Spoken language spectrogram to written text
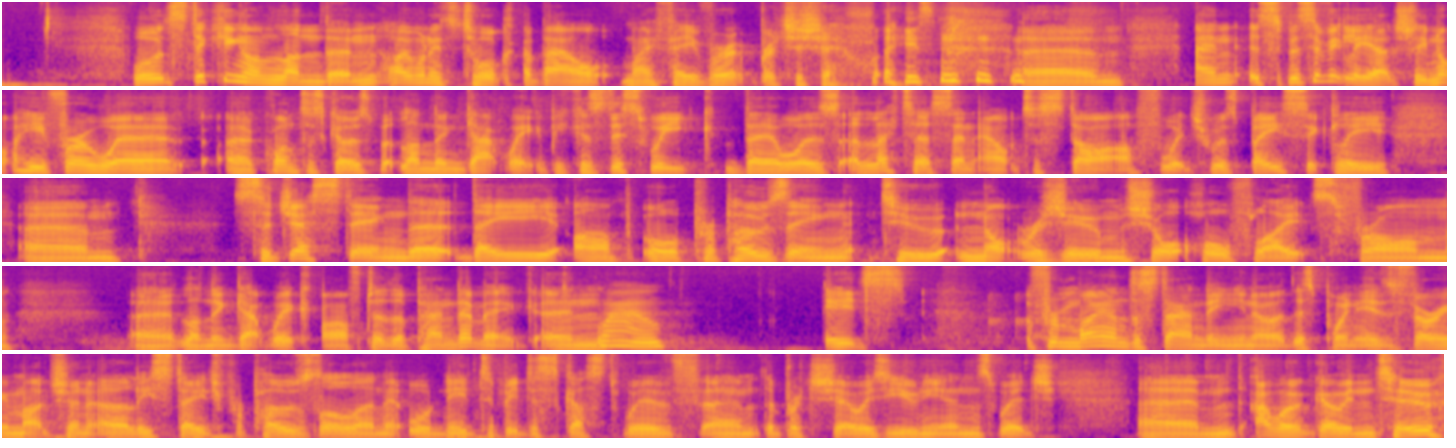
Well, sticking on London, I wanted to talk about my favourite, British Airways. um, and specifically, actually, not Heathrow where uh, Qantas goes, but London Gatwick, because this week there was a letter sent out to staff, which was basically. Um, suggesting that they are or proposing to not resume short haul flights from uh, London Gatwick after the pandemic. And wow, it's from my understanding, you know, at this point, it's very much an early stage proposal, and it will need to be discussed with um, the British Airways unions, which um, I won't go into,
